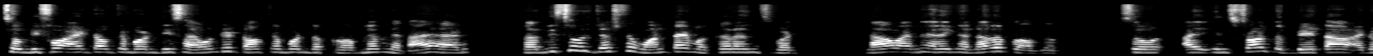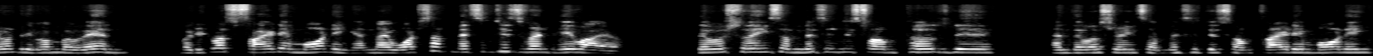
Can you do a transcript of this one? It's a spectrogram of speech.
So before I talk about this, I want to talk about the problem that I had. Now this was just a one-time occurrence, but now I'm having another problem. So I installed the beta. I don't remember when, but it was Friday morning, and my WhatsApp messages went haywire. They were showing some messages from Thursday, and they were showing some messages from Friday morning,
